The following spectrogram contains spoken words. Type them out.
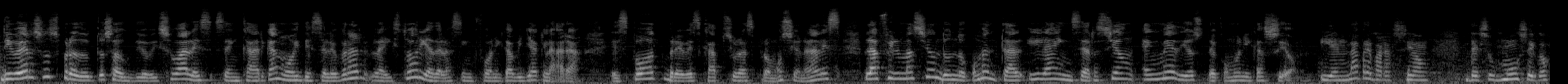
Diversos productos audiovisuales se encargan hoy de celebrar la historia de la Sinfónica Villa Clara. Spot, breves cápsulas promocionales, la filmación de un documental y la inserción en medios de comunicación. Y en la preparación de sus músicos,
